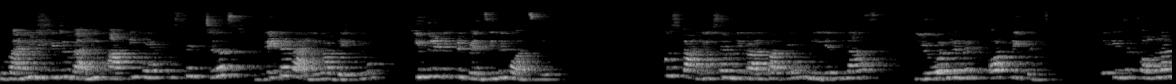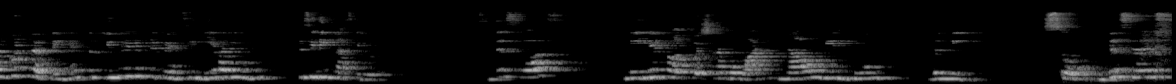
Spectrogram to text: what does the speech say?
वो वैल्यू देखिए, जो वैल्यू आती है, उससे जस्ट ग्रेटर वैल्यू आप देखते हो क्यूमुलेटिव फ्रीक्वेंसी में कौन सी है उस वैल्यू से हम निकाल पाते हैं मीडियम क्लास लोअर लिमिट और फ्रीक्वेंसी लेकिन जब फॉर्मूला में पुट करते हैं तो क्यूमुलेटिव फ्रीक्वेंसी ये वाली नहीं प्रीसीडिंग क्लास की होती this was median for question number one. Now we'll do the mean. So, this is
